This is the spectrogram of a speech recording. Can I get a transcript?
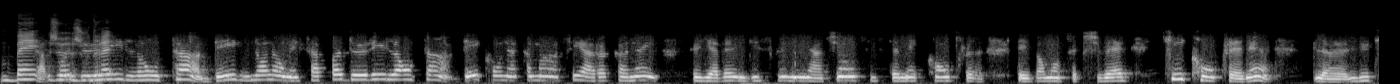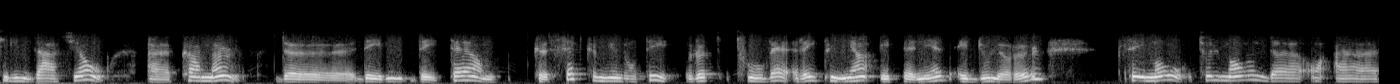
Ben, ça je, pas je duré voudrais... longtemps. Dès, non, non, mais ça n'a pas duré longtemps. Dès qu'on a commencé à reconnaître qu'il y avait une discrimination systémique contre les homosexuels qui comprenait l'utilisation euh, commune de, des, des termes que cette communauté trouvait répugnants et pénibles et douloureux, ces mots, tout le monde euh, a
